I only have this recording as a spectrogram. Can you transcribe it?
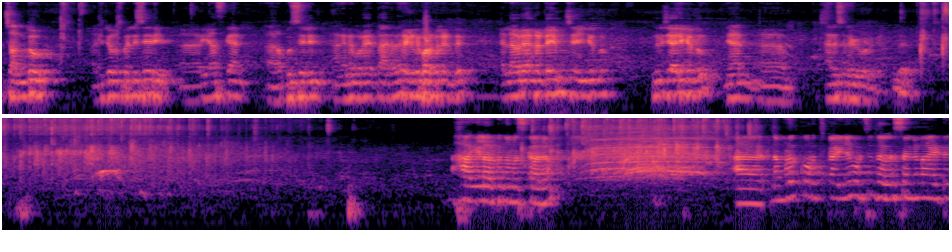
ചന്തു ജോസ് പല്ലിശ്ശേരി റിയാസ് ഖാൻ അബുസലിൻ അബു സലീം അങ്ങനെ കുറെ താരനിരകൾ പടത്തിലുണ്ട്. എല്ലാവരും എന്റർടൈൻ ചെയ്യിക്കുന്നു എന്ന് വിചാരിക്കുന്നു. ഞാൻ അനശ്വരയ്ക്ക് കൊടുക്കുക ഹായ് എല്ലാവർക്കും നമസ്കാരം. നമ്മൾ കുറച്ച് കഴിഞ്ഞ കുറച്ച് ദിവസങ്ങളായിട്ട്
